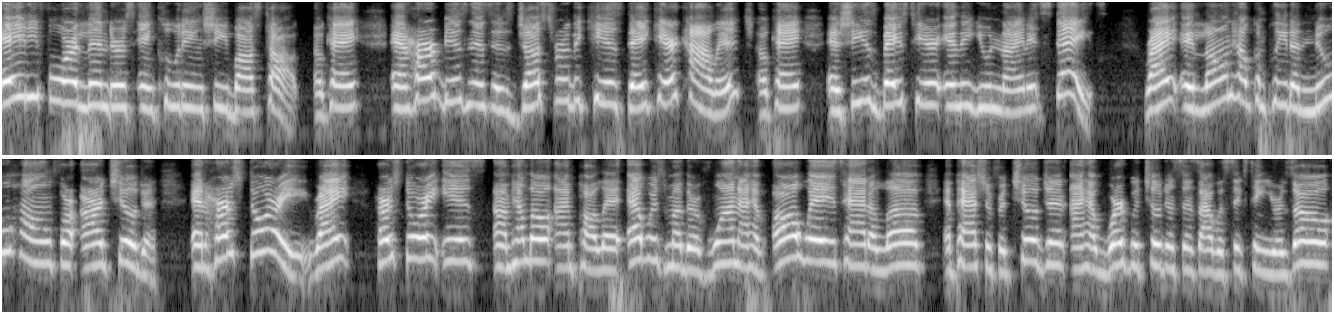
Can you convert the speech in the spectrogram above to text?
84 lenders, including She Boss Talk. Okay. And her business is just for the kids' daycare college. Okay. And she is based here in the United States right? A loan helped complete a new home for our children. And her story, right? Her story is um, Hello, I'm Paulette Edwards, mother of one. I have always had a love and passion for children. I have worked with children since I was 16 years old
